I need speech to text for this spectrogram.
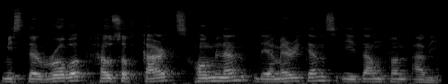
Mr. Robot, House of Cards, Homeland, The Americans y Downton Abbey.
